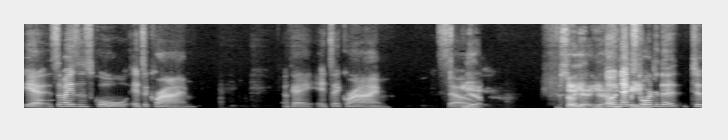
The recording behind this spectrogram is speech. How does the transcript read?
yeah. Somebody's in school. It's a crime. Okay, it's a crime. So Yeah. So yeah, yeah. go next door to the to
